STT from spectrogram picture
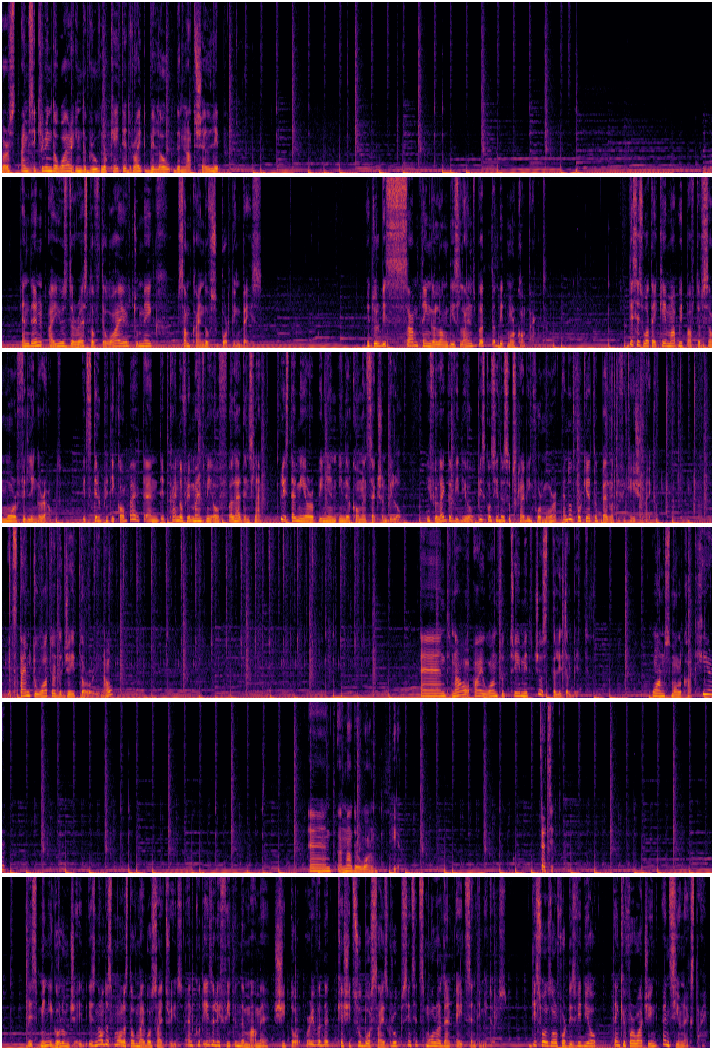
First, I'm securing the wire in the groove located right below the nutshell lip and then I use the rest of the wire to make some kind of supporting base. It will be something along these lines but a bit more compact. This is what I came up with after some more fiddling around. It's still pretty compact and it kind of reminds me of Aladdin's lamp. Please tell me your opinion in the comment section below. If you like the video, please consider subscribing for more and don't forget the bell notification icon. It's time to water the jade thoroughly now. And now I want to trim it just a little bit. One small cut here. And another one here. That's it. This mini Gollum jade is now the smallest of my bonsai trees and could easily fit in the Mame, Shito or even the Keshitsubo size group since it's smaller than 8 cm. This was all for this video, thank you for watching and see you next time.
